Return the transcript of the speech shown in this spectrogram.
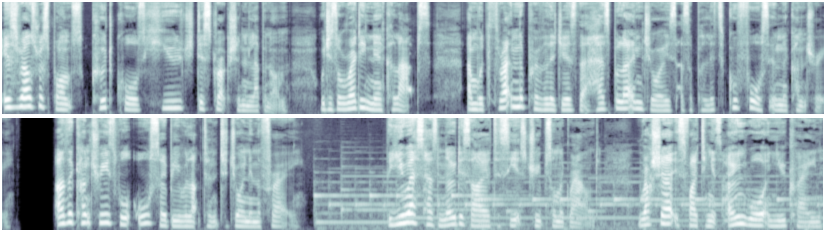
Israel's response could cause huge destruction in Lebanon, which is already near collapse, and would threaten the privileges that Hezbollah enjoys as a political force in the country. Other countries will also be reluctant to join in the fray. The US has no desire to see its troops on the ground Russia is fighting its own war in Ukraine,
